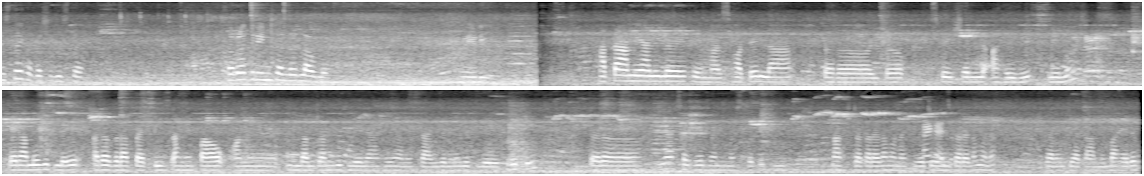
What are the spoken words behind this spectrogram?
दिसतंय का कसे दिसत सगळं ग्रीन कलर लावलं. रेडी. आता आम्ही आलेलो आहे फेमस हॉटेलला तर इथं स्पेशल आहे हे मेनू तर आम्ही घेतले रगडा पॅटीस आणि पाव आणि गुलाबजाम घेतलेले आहे आणि प्रांजलने घेतले फ्रुटी तर या सगळेजण मस्तपैकी नाश्ता करायला म्हणा किंवा जेवण करायला म्हणा कारण की आता आम्ही बाहेरच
